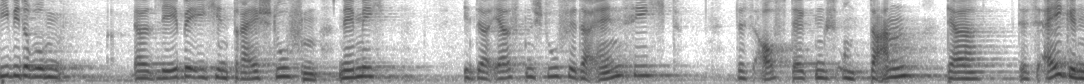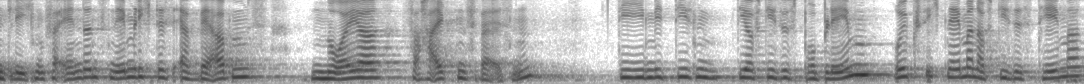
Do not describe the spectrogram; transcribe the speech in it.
die wiederum erlebe ich in drei Stufen, nämlich in der ersten Stufe der Einsicht, des Aufdeckens und dann der, des eigentlichen Veränderns, nämlich des Erwerbens neuer Verhaltensweisen, die, mit diesem, die auf dieses Problem Rücksicht nehmen, auf dieses Thema,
